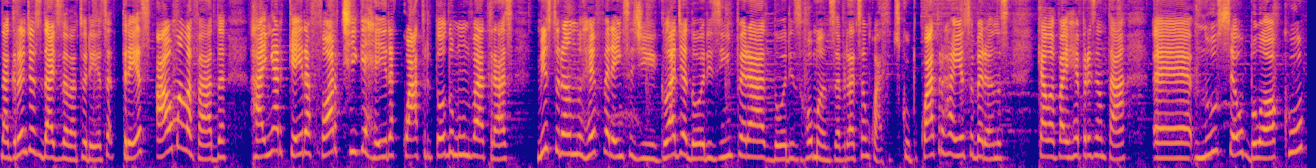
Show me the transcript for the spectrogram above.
na grandiosidade da natureza. 3, Alma Lavada, Rainha Arqueira Forte e Guerreira. 4, Todo Mundo Vai Atrás, misturando referências de gladiadores e imperadores romanos. Na verdade são quatro, desculpa. Quatro rainhas soberanas que ela vai representar é, no seu bloco...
